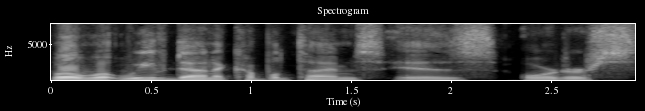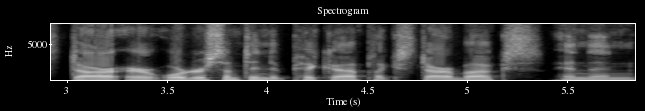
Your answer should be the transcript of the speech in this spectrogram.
Well, what we've done a couple times is order star or order something to pick up like Starbucks and then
